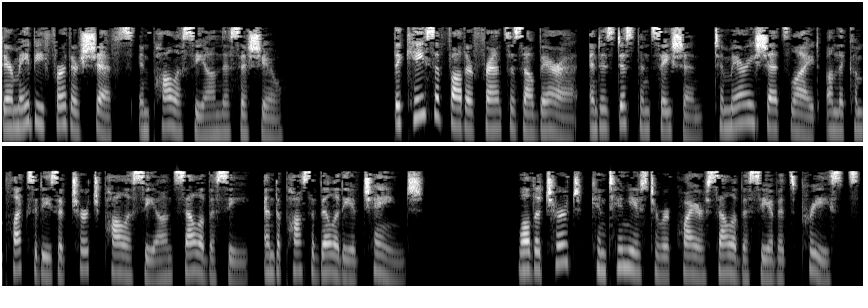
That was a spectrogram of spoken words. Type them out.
there may be further shifts in policy on this issue. The case of Father Francis Albera and his dispensation to marry sheds light on the complexities of church policy on celibacy and the possibility of change. While the church continues to require celibacy of its priests,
